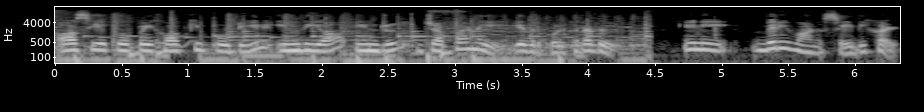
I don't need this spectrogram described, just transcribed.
ஆசிய கோப்பை ஹாக்கி போட்டியில் இந்தியா இன்று ஜப்பானை எதிர்கொள்கிறது. இனி விரிவான செய்திகள்.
